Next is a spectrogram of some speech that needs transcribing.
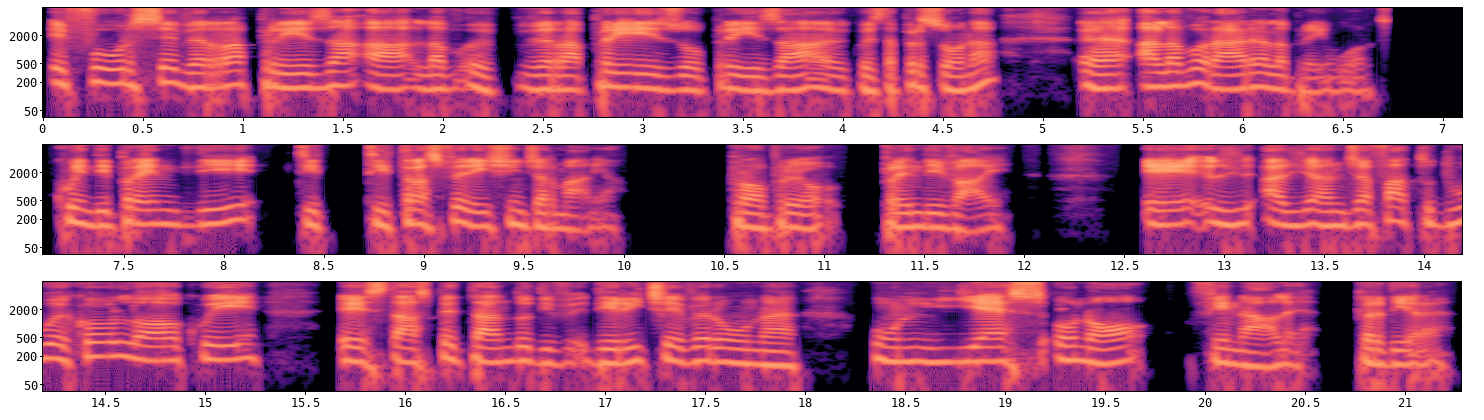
e forse verrà presa a, eh, verrà preso, presa eh, questa persona eh, a lavorare alla Brainworks. Quindi prendi, ti, ti trasferisci in Germania, proprio prendi vai. E gli hanno già fatto due colloqui e sta aspettando di, di ricevere un un yes o no finale, per dire.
